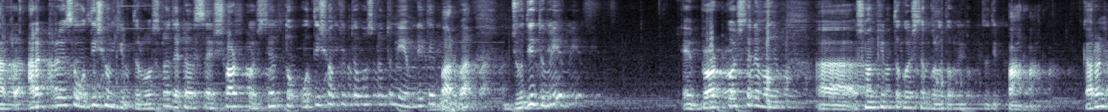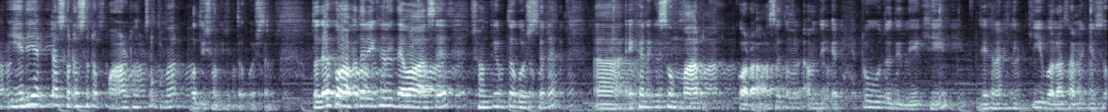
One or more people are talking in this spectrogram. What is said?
আর আরেকটা রয়েছে অতি সংক্ষিপ্ত প্রশ্ন, যেটা হচ্ছে শর্ট কোশ্চেন তো অতি সংক্ষিপ্ত প্রশ্ন তুমি এমনিতেই পারবা। যদি তুমি এই ব্রড কোয়েশ্চেন এবং সংক্ষিপ্ত কোয়েশ্চেনগুলো তুমি যদি পারো। কারণ এরই একটা ছোট ছোট পার্ট হচ্ছে তোমার অতি সংক্ষিপ্ত কোয়েশ্চেন তো দেখো, আমাদের এখানে দেওয়া আছে সংক্ষিপ্ত কোয়েশ্চেনে এখানে কিছু মার্ক করা আছে। তোমরা, আমি একটু যদি দেখি, যেখানে আসলে কি বলা আছে, আমি কিছু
